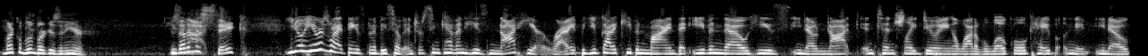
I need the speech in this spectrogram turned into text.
Michael Bloomberg isn't here. Is He's Is that a mistake? You know, here's what I think is going to be so interesting, Kevin. He's not here, right? But you've got to keep in mind that even though he's, you know, not intentionally doing a lot of local cable, you know,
